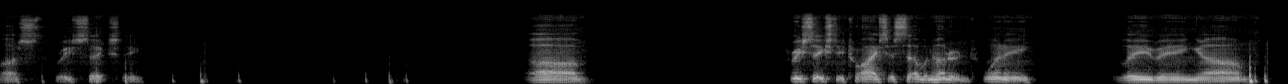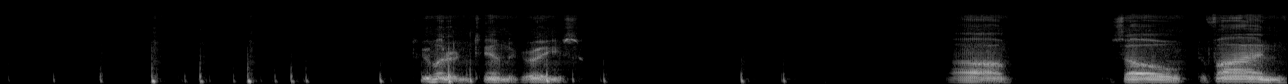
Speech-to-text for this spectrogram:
plus 360. Um, 360 twice is 720, leaving um, 210 degrees. Uh, so to find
